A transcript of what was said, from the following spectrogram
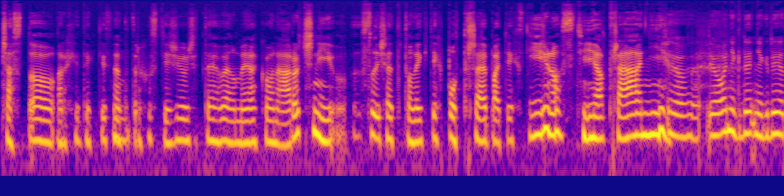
Často architekti si na to Hmm. trochu stěžují, že to je velmi jako náročný slyšet tolik těch potřeb a těch stížností a přání. Jo, jo, jo někdy, někdy je,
